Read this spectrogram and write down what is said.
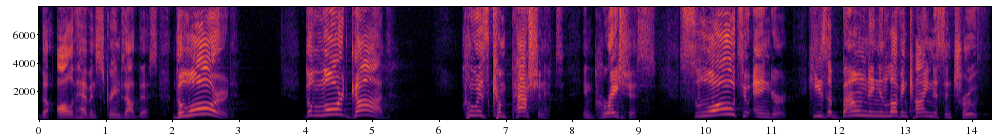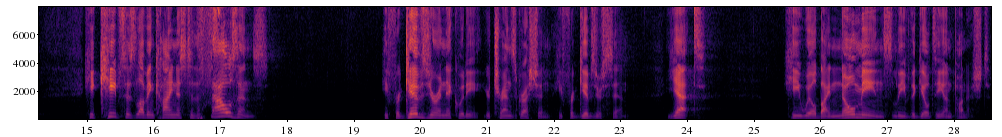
the, all of heaven screams out this The Lord, the Lord God, who is compassionate and gracious, slow to anger. He's abounding in loving kindness and truth. He keeps his loving kindness to the thousands. He forgives your iniquity, your transgression. He forgives your sin. Yet, he will by no means leave the guilty unpunished.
